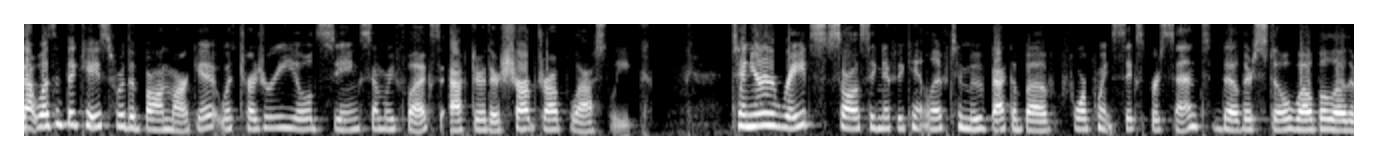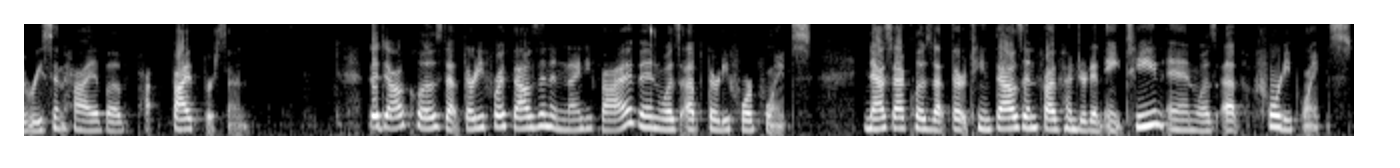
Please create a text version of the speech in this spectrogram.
That wasn't the case for the bond market, with Treasury yields seeing some reflex after their sharp drop last week. 10 year rates saw a significant lift to move back above 4.6%, though they're still well below the recent high above 5%. The Dow closed at 34,095 and was up 34 points. NASDAQ closed at 13,518 and was up 40 points.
